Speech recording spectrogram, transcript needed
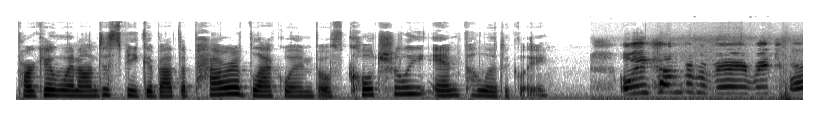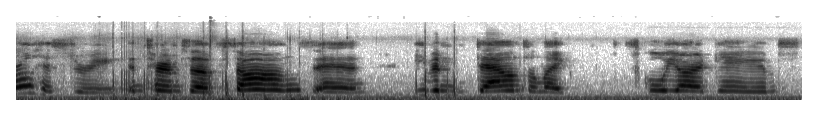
Parker went on to speak about the power of black women both culturally and politically. Well, we come from a very rich oral history in terms of songs and even down to like schoolyard games,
